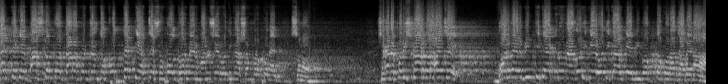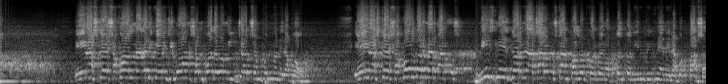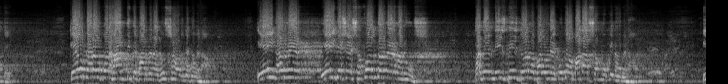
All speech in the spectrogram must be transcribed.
এক থেকে পাঁচ নম্বর দ্বারা পর্যন্ত প্রত্যেকটি হচ্ছে সকল ধর্মের মানুষের অধিকার সংরক্ষণের সনদ। সেখানে পরিষ্কার বলা হয়েছে ধর্মের ভিত্তিতে কোনো নাগরিকের অধিকারকে বিভক্ত করা যাবে না। এই রাষ্ট্রের সকল নাগরিকের জীবন, সম্পদ এবং ইজ্জত সম্পূর্ণ নিরাপদ। এই রাষ্ট্রের সকল ধর্মের মানুষ নিজ নিজ ধর্মে আচার অনুষ্ঠান পালন করবেন অত্যন্ত নির্বিঘ্নে নিরাপত্তার সাথে। কেউ কারও উপর হাত দিতে পারবে না, দুঃসাহস দেখাবে না। এই ধর্মের, এই দেশের সকল ধর্মের মানুষ তাদের নিজ নিজ ধর্ম পালনে কোথাও বাধার সম্মুখীন হবে না।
